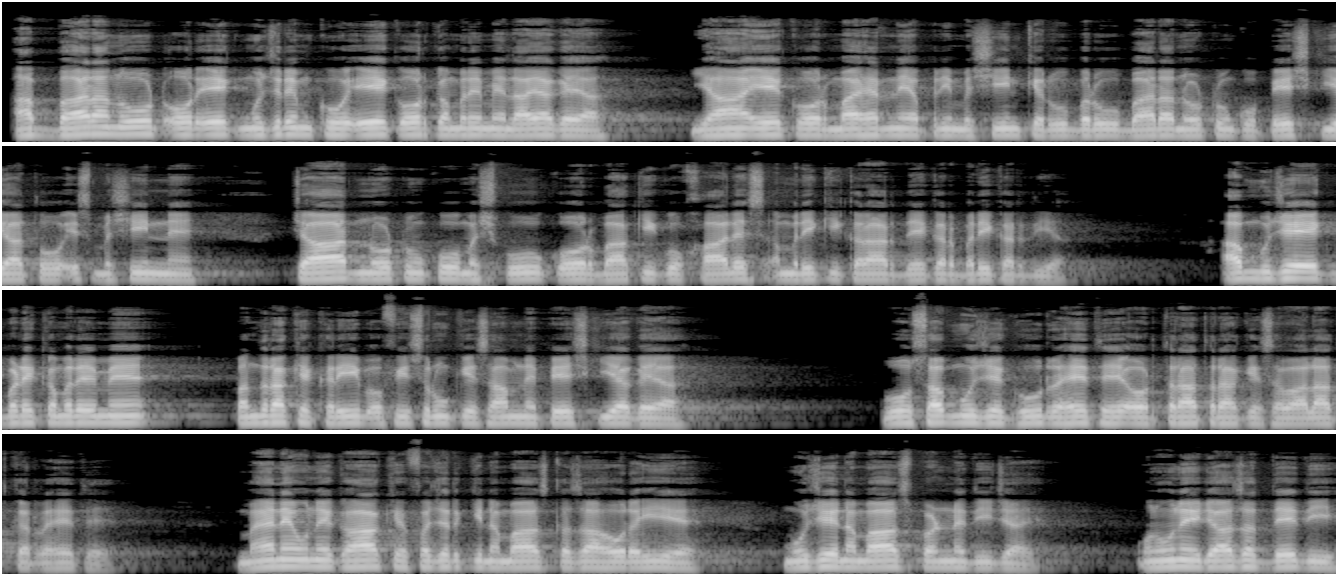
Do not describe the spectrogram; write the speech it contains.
اب بارہ نوٹ اور ایک مجرم کو ایک اور کمرے میں لایا گیا۔ یہاں ایک اور ماہر نے اپنی مشین کے روبرو بارہ نوٹوں کو پیش کیا تو اس مشین نے چار نوٹوں کو مشکوک اور باقی کو خالص امریکی قرار دے کر بری کر دیا۔ اب مجھے ایک بڑے کمرے میں پندرہ کے قریب آفیسروں کے سامنے پیش کیا گیا۔ وہ سب مجھے گھور رہے تھے اور طرح طرح کے سوالات کر رہے تھے۔ میں نے انہیں کہا کہ فجر کی نماز قضا ہو رہی ہے۔ مجھے نماز پڑھنے دی جائے۔ انہوں نے اجازت دے دی۔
